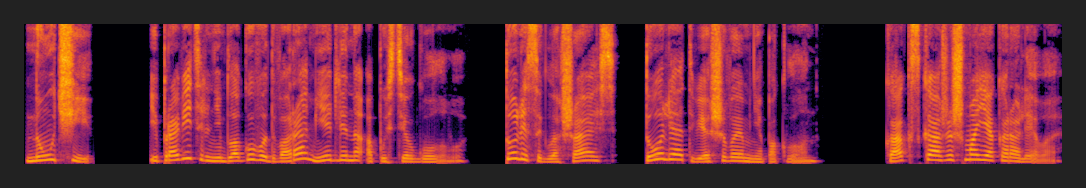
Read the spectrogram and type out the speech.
Научи». И правитель неблагого двора медленно опустил голову, то ли соглашаясь, то ли отвешивая мне поклон. «Как скажешь, моя королева»,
